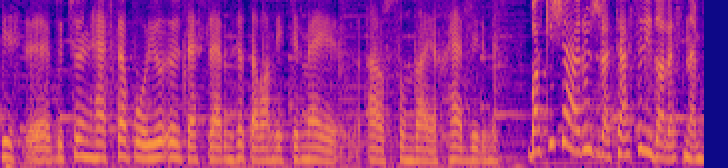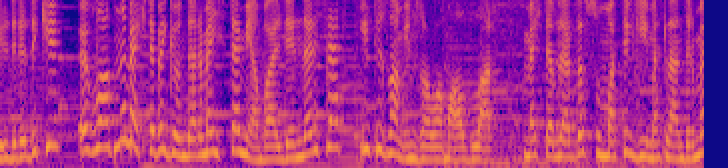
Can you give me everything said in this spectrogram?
biz e, bütün həftə boyu öz dərslərimizi davam etdirmək arzusundayıq hər birimiz. Bakı şəhəri üzrə təhsil idarəsindən bildirildi ki, övladını məktəbə göndərmək istəməyən valideynlər isə iltizam imzalamalıdılar. Məktəblərdə summativ qiymətləndirmə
